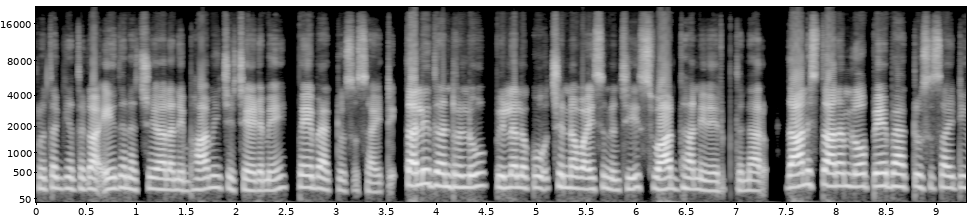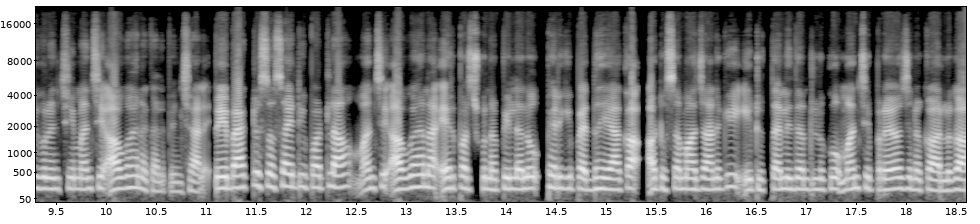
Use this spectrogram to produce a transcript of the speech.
కృతజ్ఞతగా ఏదైనా చేయాలని భావించి చేయడమే పే బ్యాక్ టు సొసైటీ తల్లిదండ్రులు పిల్లలకు చిన్న వయసు నుంచి స్వార్థాన్ని నేర్పుతున్నారు. దాని స్థానంలో పే బ్యాక్ టు సొసైటీ గురించి మంచి అవగాహన కల్పించాలి. పే బ్యాక్ టు సొసైటీ పట్ల మంచి అవగాహన ఏర్పరచుకున్న పిల్లలు పెరిగి పెద్దయ్యాక అటు సమాజానికి ఇటు తల్లిదండ్రులకు మంచి ప్రయోజనకారులుగా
